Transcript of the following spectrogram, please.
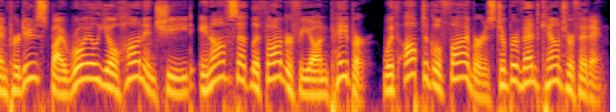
and produced by Royal Joh. Enschedé in offset lithography on paper with optical fibers to prevent counterfeiting.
